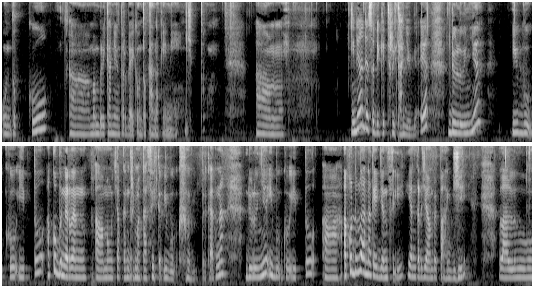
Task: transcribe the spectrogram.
untukku uh, memberikan yang terbaik untuk anak ini gitu. Um, ini ada sedikit cerita juga ya. Dulunya ibuku itu aku beneran uh, mengucapkan terima kasih ke ibuku gitu. Karena dulunya ibuku itu uh, aku dulu anak agensi yang kerja sampai pagi. Lalu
